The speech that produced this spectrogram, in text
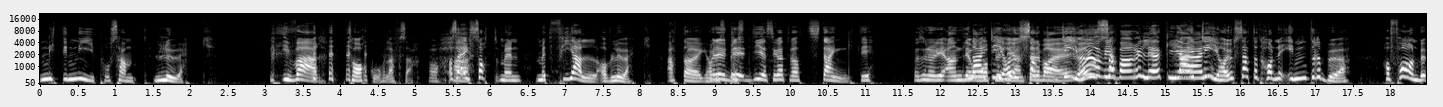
99% løk i hver tacolefse. Oh, Altså, jeg satt med, en, med et fjell av løk etter jeg Men hadde det, de, spist. de har sikkert vært stengt, de. Og så når de endelig Nei, de åpnet har jo igjen, sett- bare de har jo «Å, Vi har sett- bare løk igjen. Nei, de har jo sett at Hanne Indrebø har faen be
